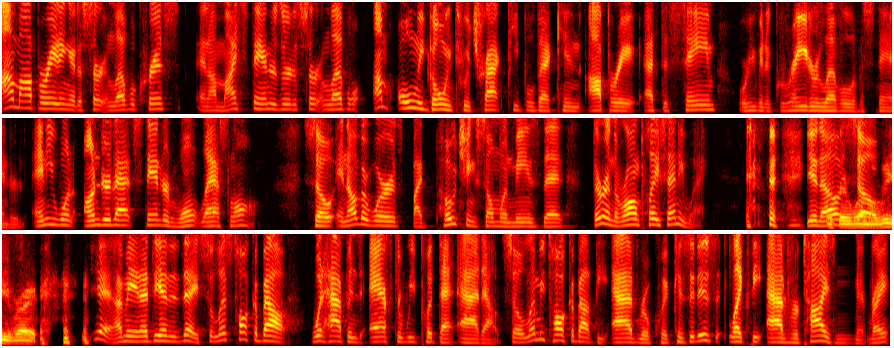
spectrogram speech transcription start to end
I'm operating at a certain level, Chris, and on my standards are at a certain level, I'm only going to attract people that can operate at the same or even a greater level of a standard. Anyone under that standard won't last long. So, in other words, by poaching someone means that they're in the wrong place anyway. you know, they're so willing to leave, right? yeah, I mean, at the end of the day. So let's talk about what happens after we put that ad out. So let me talk about the ad real quick because it is like the advertisement, right?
